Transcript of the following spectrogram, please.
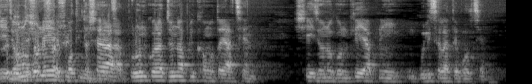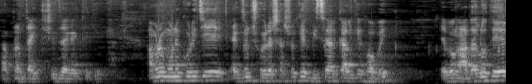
যে জনগণের প্রত্যাশা পূরণ করার জন্য আপনি ক্ষমতায় আছেন সেই জনগণকেই আপনি গুলি চালাতে বলছেন আপনার দায়িত্বশীল জায়গায় থেকে। আমরা মনে করি যে একজন স্বৈর শাসকের বিচার কালকে হবে এবং আদালতের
